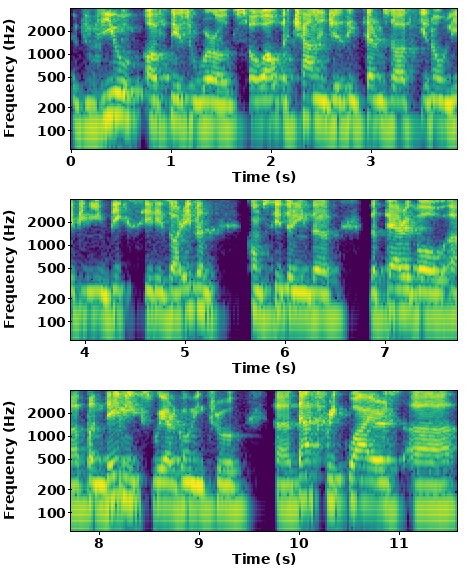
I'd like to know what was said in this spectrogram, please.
view of this world. So all the challenges in terms of, you know, living in big cities or even considering the, the terrible uh, pandemics we are going through, uh, that requires uh,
